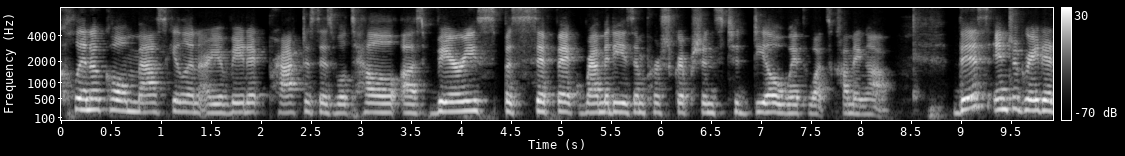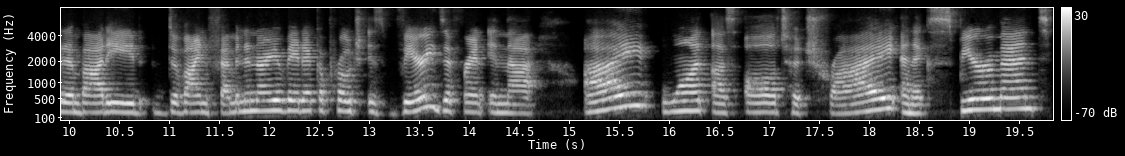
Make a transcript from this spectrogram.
clinical masculine Ayurvedic practices will tell us very specific remedies and prescriptions to deal with what's coming up. This integrated, embodied, divine feminine Ayurvedic approach is very different in that I want us all to try and experiment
